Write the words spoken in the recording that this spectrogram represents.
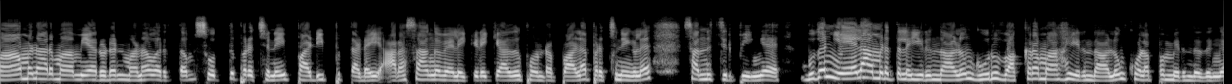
மாமனார் மாமியாருடன் மன வருத்தம் சொத்து பிரச்சனை படிப்பு தடை அரசாங்க வேலை கிடைக்காது போன்ற பல பிரச்சனைகளை சந்திச்சிருப்பீங்க. புதன் ஏழாம் இடத்துல இருந்தாலும் குரு வக்கரமாக இருந்தாலும் குழப்பம் இருந்ததுங்க.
